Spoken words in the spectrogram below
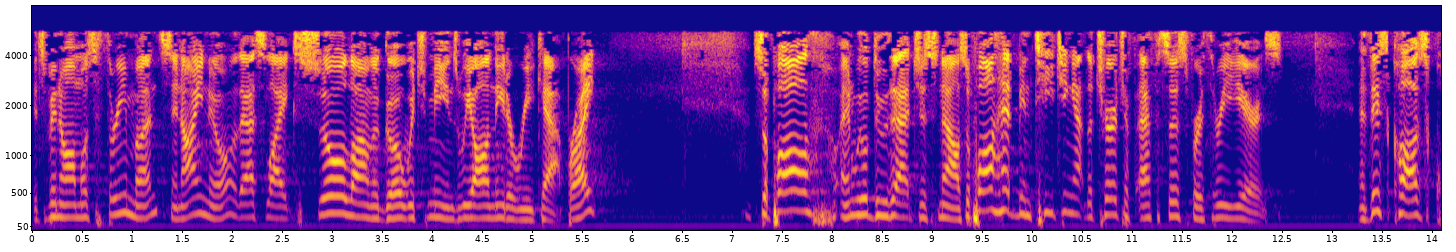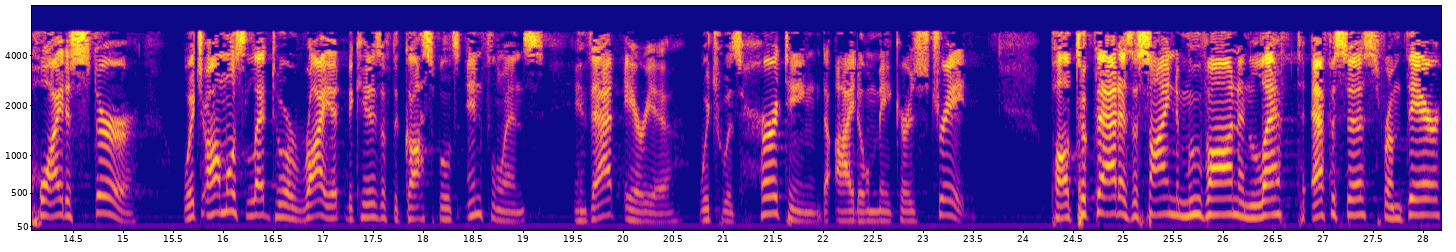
It's been almost three months, and I know that's like so long ago, which means we all need a recap, right? So, Paul, and we'll do that just now. So, Paul had been teaching at the church of Ephesus for three years. And this caused quite a stir, which almost led to a riot because of the gospel's influence in that area, which was hurting the idol maker's trade. Paul took that as a sign to move on and left Ephesus. From there,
